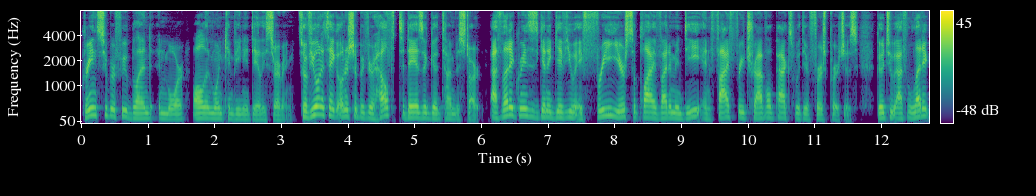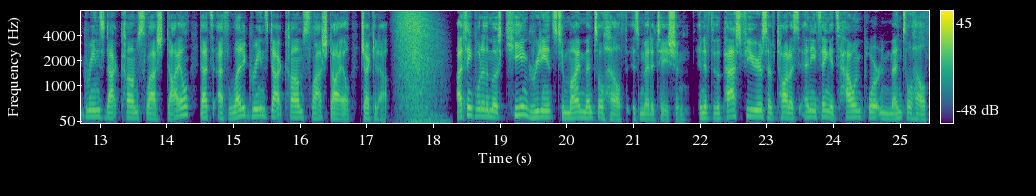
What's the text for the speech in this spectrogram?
green superfood blend, and more, all in one convenient daily serving. So if you want to take ownership of your health, today is a good time to start. Athletic Greens is going to give you a free year supply of vitamin D and five free travel packs with your first purchase. Go to athleticgreens.com slash dial. That's athleticgreens.com slash dial. Check it out. I think one of the most key ingredients to my mental health is meditation. And if the past few years have taught us anything, it's how important mental health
